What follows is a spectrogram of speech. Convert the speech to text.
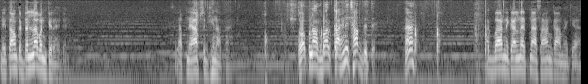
नेताओं का दल्ला बन के रह गए। साला अपने आप से घिन आता है। तो अपना अखबार काहे नहीं छाप देते हैं? अखबार निकालना इतना आसान काम है क्या?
